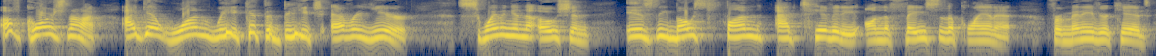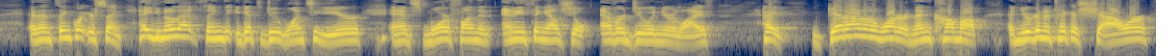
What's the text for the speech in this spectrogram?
of course not. I get one week at the beach every year. Swimming in the ocean is the most fun activity on the face of the planet for many of your kids. And then think what you're saying. Hey, you know that thing that you get to do once a year and it's more fun than anything else you'll ever do in your life? Hey, get out of the water and then come up and you're going to take a shower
